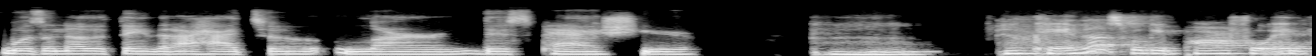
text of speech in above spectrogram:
was another thing that I had to learn this past year. Mm-hmm. Okay, and that's really powerful. And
